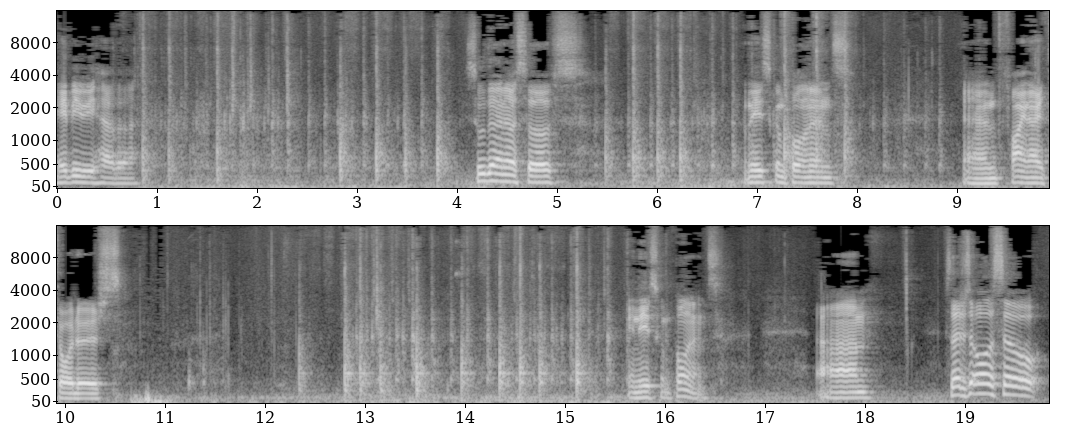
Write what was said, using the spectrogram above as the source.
maybe we have a pseudo-Anosovs in these components and finite orders in these components. Um, so there's also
